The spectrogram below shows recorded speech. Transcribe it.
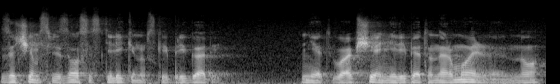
Зачем связался с Телекиновской бригадой? Нет, вообще они ребята нормальные, но...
